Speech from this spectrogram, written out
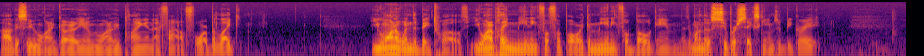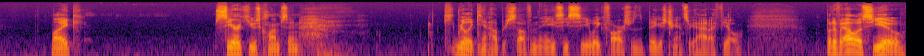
obviously we want to go to you know we want to be playing in that Final Four, but like you want to win the Big Twelve, you want to play meaningful football, like a meaningful bowl game. One of those Super Six games would be great. Like Syracuse, Clemson really can't help yourself in the ACC. Wake Forest was the biggest chance we had, I feel. But if LSU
